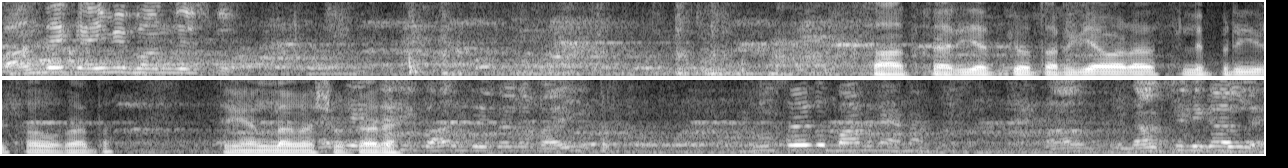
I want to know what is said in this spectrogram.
बांधे कहीं भी बाँध इसको। साथ खैरियत के उतर गया और स्लिपरी सा हो रहा था। लेकिन अल्लाह का शुक्र है। दूसरे तो बाँध रहे हैं ना। नाक से निकाल ले।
